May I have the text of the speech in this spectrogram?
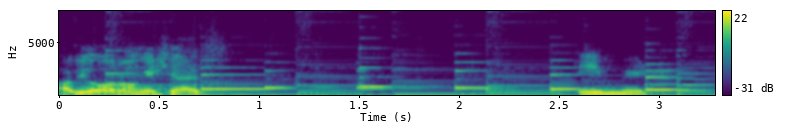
अभी और होंगे शायद। टीममेट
